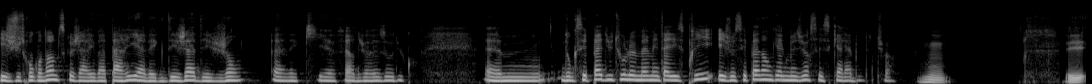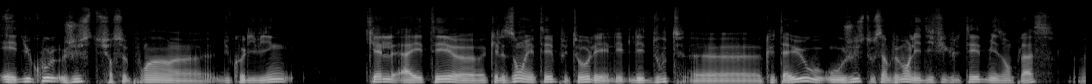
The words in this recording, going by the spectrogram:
et je suis trop contente parce que j'arrive à Paris avec déjà des gens avec qui euh, faire du réseau du coup. Euh, donc c'est pas du tout le même état d'esprit et je sais pas dans quelle mesure c'est scalable, tu vois. Hmm. Et, et, du coup, juste sur ce point du co-living, quels, a été, euh, quels ont été plutôt les, les, doutes euh, que tu as eu ou, juste tout simplement les difficultés de mise en place euh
